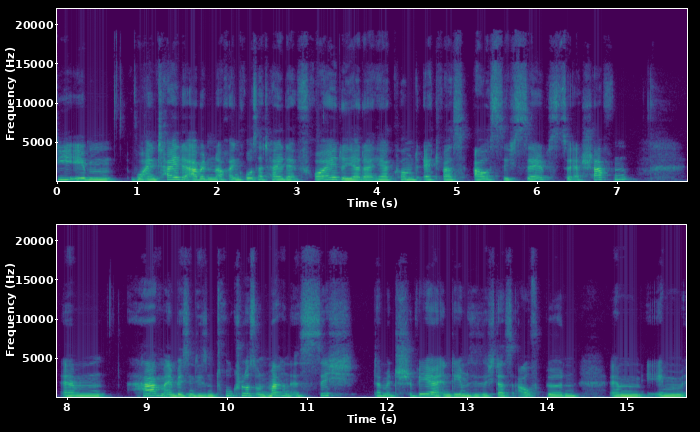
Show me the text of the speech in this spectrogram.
die eben, wo ein Teil der Arbeit und auch ein großer Teil der Freude ja daher kommt, etwas aus sich selbst zu erschaffen, ähm, haben ein bisschen diesen Trugschluss und machen es sich damit schwer, indem sie sich das aufbürden, ähm, eben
